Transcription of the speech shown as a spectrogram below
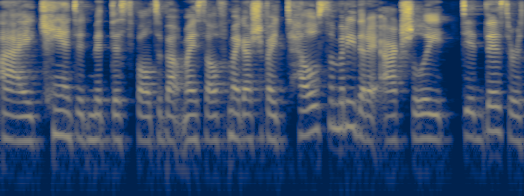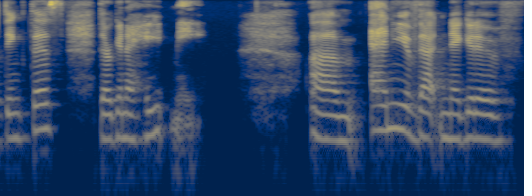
I can't admit this fault about myself. My gosh, if I tell somebody that I actually did this or think this, they're going to hate me. Um, any of that negative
